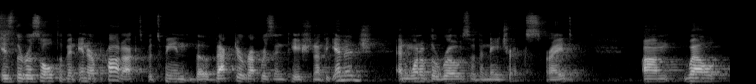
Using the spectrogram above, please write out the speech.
is the result of an inner product between the vector representation of the image and one of the rows of the matrix, right? Um, well,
